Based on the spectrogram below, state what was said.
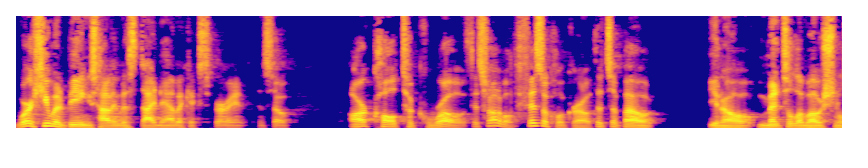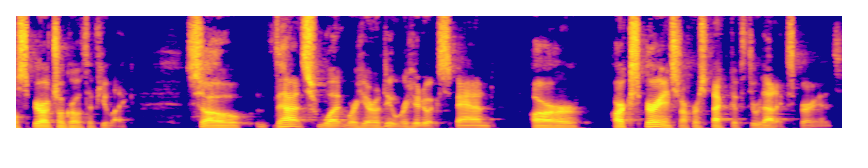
We're human beings having this dynamic experience, and so our call to growth it's not about physical growth it's about you know mental emotional spiritual growth if you like so that's what we're here to do we're here to expand our our experience and our perspective through that experience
